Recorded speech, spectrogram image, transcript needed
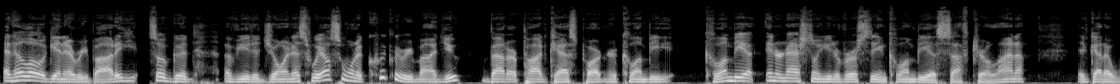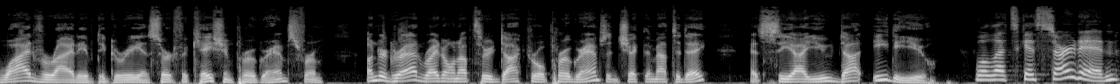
And hello again, everybody. So good of you to join us. We also want to quickly remind you about our podcast partner, Columbia, Columbia International University in Columbia, South Carolina. They've got a wide variety of degree and certification programs from undergrad right on up through doctoral programs and check them out today at ciu.edu. Well, let's get started.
